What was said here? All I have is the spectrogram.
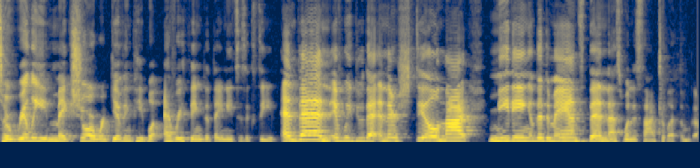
to really make sure we're giving people everything that they need to succeed. And then if we do that and they're still not meeting the demands, then that's when it's time to let them go.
